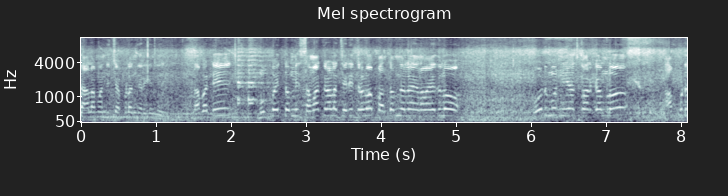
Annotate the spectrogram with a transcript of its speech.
చాలామంది చెప్పడం జరిగింది. కాబట్టి ముప్పై తొమ్మిది సంవత్సరాల చరిత్రలో పంతొమ్మిది వందల ఎనభై ఐదులో కోడుమూరు నియోజకవర్గంలో అప్పుడు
